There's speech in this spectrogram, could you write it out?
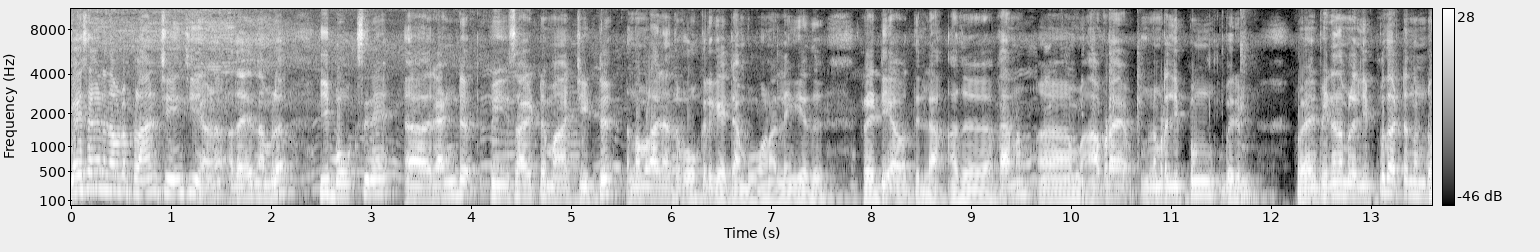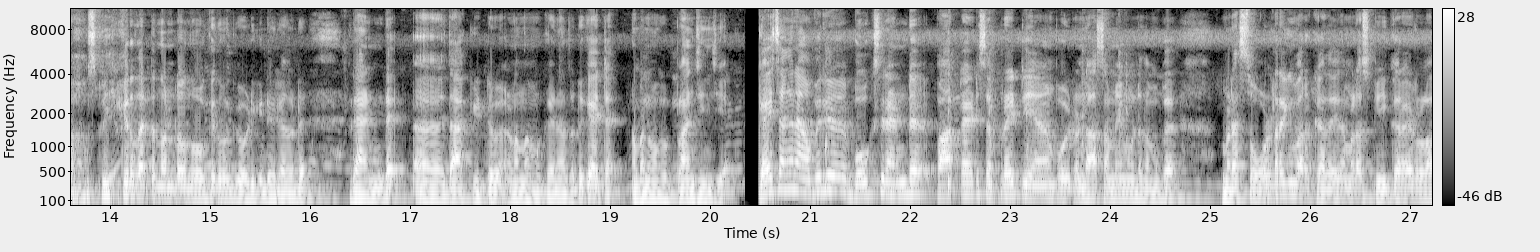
ഗൈസ് അങ്ങനെ നമ്മുടെ പ്ലാൻ ചേഞ്ച് ചെയ്യാണ്. അതായത് നമ്മൾ ഈ ബോക്സിനെ രണ്ട് പീസായിട്ട് മാറ്റിയിട്ട് നമ്മൾ അതിനകത്ത് വോക്കൽ കയറ്റാൻ പോവാണ്. അല്ലെങ്കിൽ അത് റെഡി ആവത്തില്ല. അത് കാരണം അവിടെ നമ്മുടെ ലിപ്പും വരും. പിന്നെ നമ്മൾ ലിപ്പ് തട്ടുന്നുണ്ടോ സ്പീക്കർ തട്ടുന്നുണ്ടോ നോക്കി നോക്കി ഓടിക്കേണ്ടി വരും. അതുകൊണ്ട് രണ്ട് ഇതാക്കിയിട്ട് വേണം നമുക്ക് അതിനകത്തോട്ട് കയറ്റാൻ. അപ്പം നമുക്ക് പ്ലാൻ ചേഞ്ച് ചെയ്യാം. ഗൈസ് അങ്ങനെ അവർ ബോക്സ് രണ്ട് പാർട്ടായിട്ട് സെപ്പറേറ്റ് ചെയ്യാൻ പോയിട്ടുണ്ട്. ആ സമയം കൊണ്ട് നമുക്ക് നമ്മുടെ സോൾഡറിങ് വർക്ക് അതായത് നമ്മുടെ സ്പീക്കറായിട്ടുള്ള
